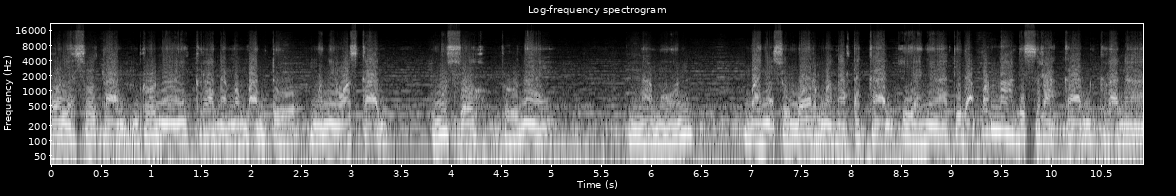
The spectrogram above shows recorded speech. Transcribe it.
oleh Sultan Brunei kerana membantu menewaskan musuh Brunei. Namun, banyak sumber mengatakan ianya tidak pernah diserahkan kerana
